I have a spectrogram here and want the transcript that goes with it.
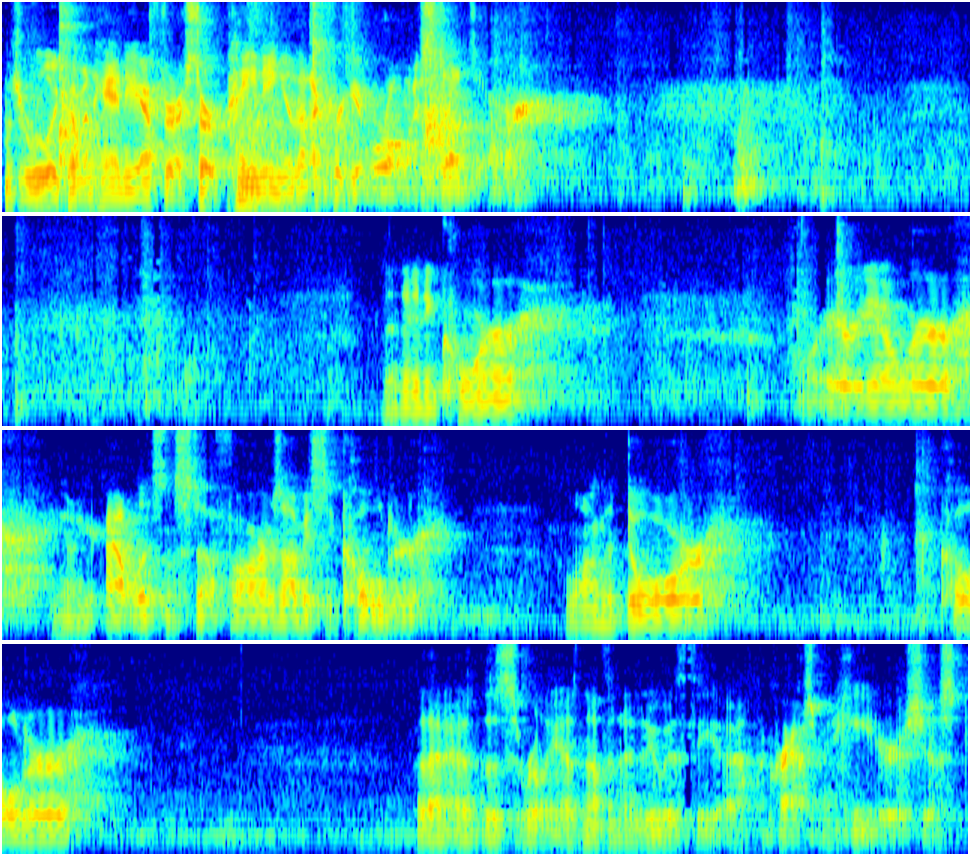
which will really come in handy after I start painting and then I forget where all my studs are. Then any corner or area where you know your outlets and stuff are is obviously colder. Along the door, colder. But that has this really has nothing to do with the, uh, the Craftsman heater. It's just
